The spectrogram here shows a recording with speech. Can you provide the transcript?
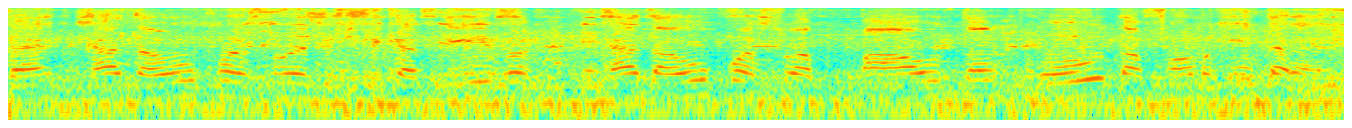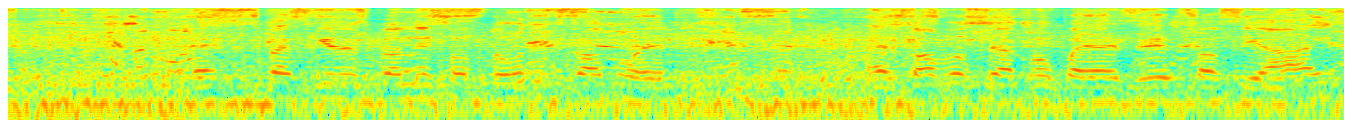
certo? Cada um com a sua justificativa, cada um com a sua pauta ou da forma que interessa. Essas pesquisas para mim são todas fraudulentas. É só você acompanhar as redes sociais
